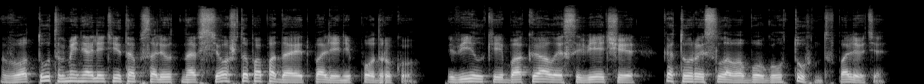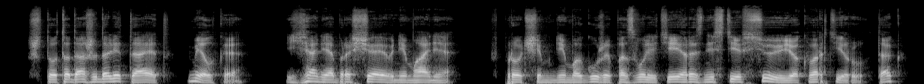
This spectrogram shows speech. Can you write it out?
Вот тут в меня летит абсолютно все, что попадает по линии под руку. Вилки, бокалы, свечи, которые, слава богу, тухнут в полете. Что-то даже долетает, мелкое. Я не обращаю внимания. Впрочем, не могу же позволить ей разнести всю ее квартиру, так?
